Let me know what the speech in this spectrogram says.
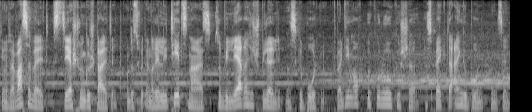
Die Unterwasserwelt ist sehr schön gestaltet und es wird ein realitätsnahes sowie lehrreiches Spielerlebnis geboten, bei dem auch ökologische Aspekte eingebunden sind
